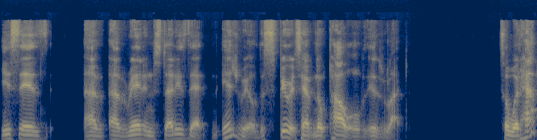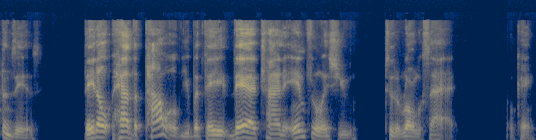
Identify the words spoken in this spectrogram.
it says, I've, I've read in studies that Israel, the spirits have no power over the Israelites. So what happens is they don't have the power of you, but they they're trying to influence you to the wrong side. Okay.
